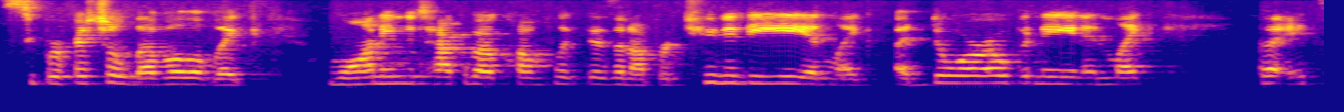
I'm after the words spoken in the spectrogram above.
superficial level of like wanting to talk about conflict as an opportunity and like a door opening and like, but it's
